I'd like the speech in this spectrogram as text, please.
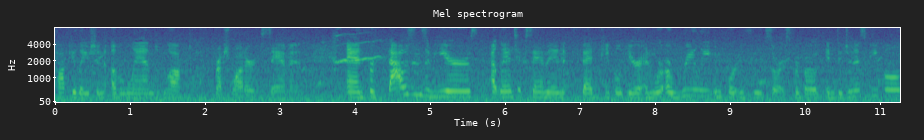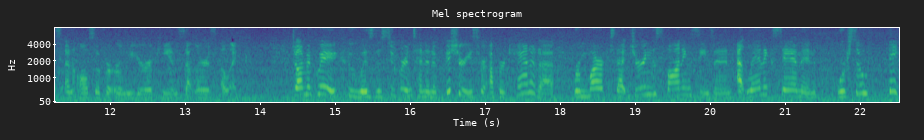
population of landlocked freshwater salmon. And for thousands of years, Atlantic salmon fed people here and were a really important food source for both indigenous peoples and also for early European settlers alike. John McQuaig, who was the superintendent of fisheries for Upper Canada, remarked that during the spawning season, Atlantic salmon were so thick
